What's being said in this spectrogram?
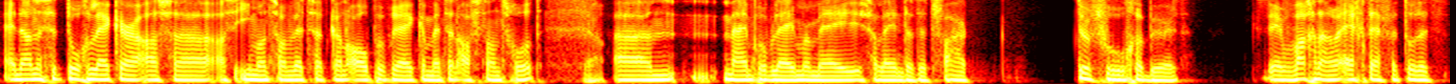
En dan is het toch lekker als, eh, als iemand zo'n wedstrijd kan openbreken met een afstandsschot. Ja. Ehm, mijn probleem ermee is alleen dat het vaak te vroeg gebeurt. Ik denk, wacht nou echt even tot het,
